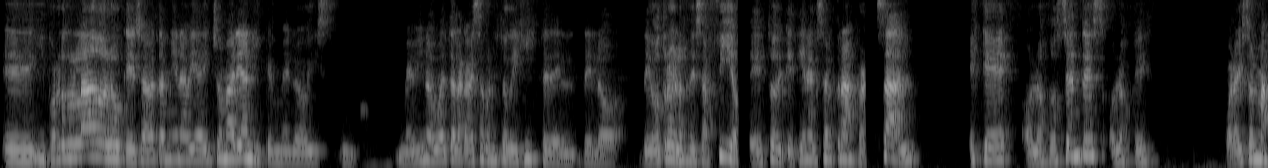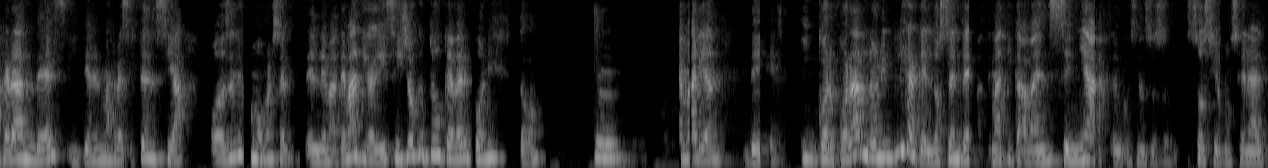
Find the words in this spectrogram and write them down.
Eh, y por otro lado, lo que ya también había dicho Marian y que me lo hizo, me vino de vuelta a la cabeza con esto que dijiste de, lo, de otro de los desafíos, de esto de que tiene que ser transversal, es que o los docentes o los que por ahí son más grandes y tienen más resistencia, o docentes como el, el de matemática, que dice, ¿yo qué tengo que ver con esto? Mm. Marian, de incorporarlo no implica que el docente de matemática va a enseñar educación socioemocional,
